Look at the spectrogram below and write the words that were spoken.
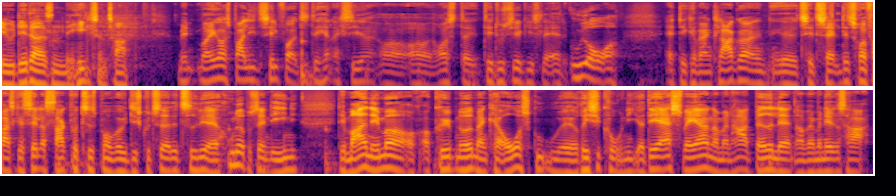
Det er jo det, der er sådan helt centralt. Men må jeg ikke også bare lige tilføje til det, Henrik siger, og, og også det, det, du siger, Gisle, at udover at det kan være en klargøring øh, til et salg. Det tror jeg faktisk, jeg selv har sagt på et tidspunkt, hvor vi diskuterede det tidligere. Jeg er 100% enig. Det er meget nemmere at, at købe noget, man kan overskue øh, risikoen i, og det er sværere, når man har et badeland, og hvad man ellers har,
